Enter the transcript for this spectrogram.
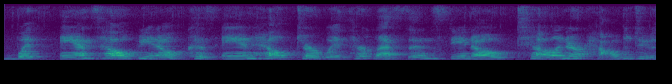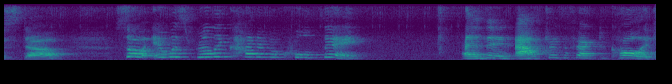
with Anne's help, you know, because Anne helped her with her lessons, you know, telling her how to do stuff. So it was really kind of a cool thing. And then after the fact of college,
